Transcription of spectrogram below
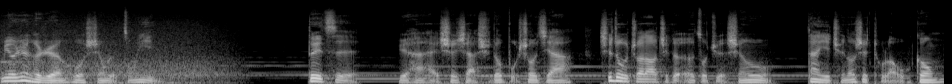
没有任何人或生物的踪影。对此，约翰还设下许多捕兽夹，试图抓到这个恶作剧的生物。但也全都是徒劳无功。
